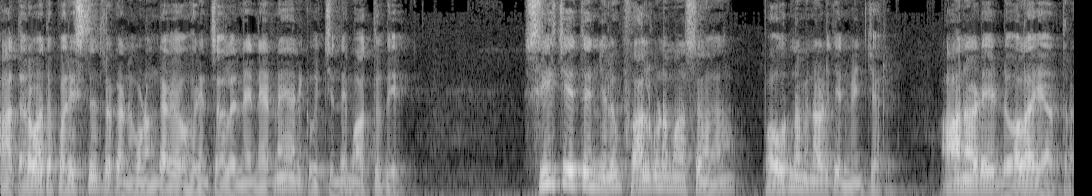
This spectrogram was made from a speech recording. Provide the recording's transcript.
ఆ తర్వాత పరిస్థితులకు అనుగుణంగా వ్యవహరించాలనే నిర్ణయానికి వచ్చింది మాతృదేవి. శ్రీ చైతన్యులు ఫాల్గుణ మాసం పౌర్ణమి నాడు జన్మించారు. ఆనాడే డోలాయాత్ర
